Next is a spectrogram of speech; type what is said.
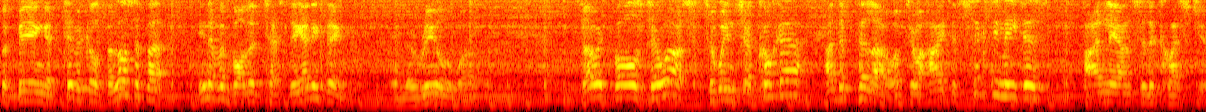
But being a typical philosopher, he never bothered testing anything in the real world. So it falls to us to winch a cooker and a pillow up to a height of 60 metres and finally answer the question.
